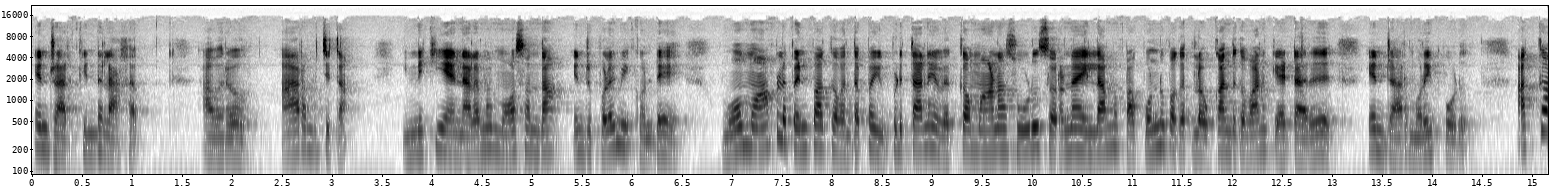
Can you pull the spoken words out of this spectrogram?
என்றார் கிண்டலாக. அவரோ ஆரம்பிச்சிட்டான். இன்னைக்கு என் நிலமை மோசம்தான் என்று புலம்பிக் கொண்டே உன் மாப்பிள்ளை பெண் பார்க்க வந்தப்ப இப்படித்தானே வெக்கமான சூடு சொரணை இல்லாமல் ப பொண்ணு பக்கத்தில் உட்காந்துக்கவான்னு கேட்டாரு என்றார் முறைப்போடு. அக்கா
